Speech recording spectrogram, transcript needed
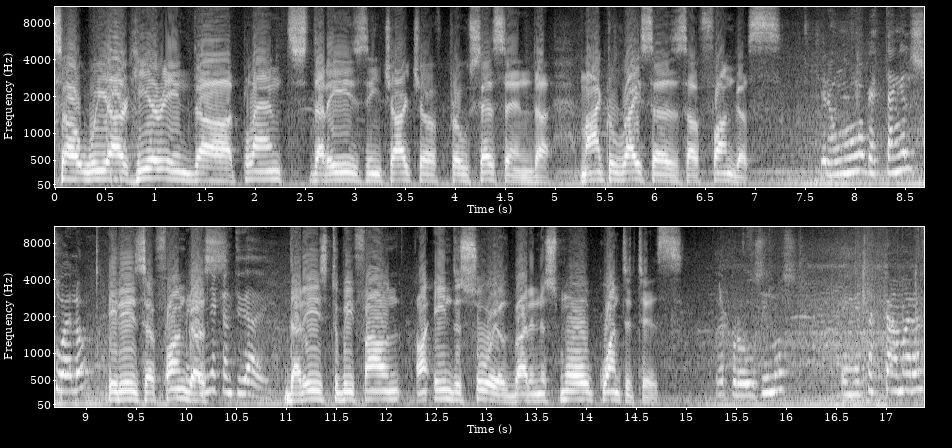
So we are here in the plant that is in charge of processing the mycorrhizas of fungus. Pero un hongo que está en el suelo, It is a fungus that is to be found uh, in the soil but in small quantities. Reproducimos en estas cámaras,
